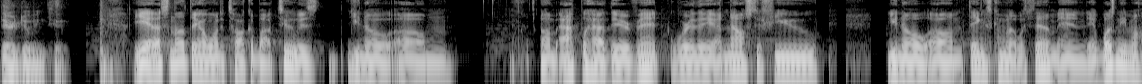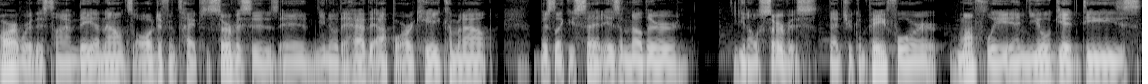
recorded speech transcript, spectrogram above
they're doing too. Yeah, that's another thing I want to talk about too. Is you know, um, um, Apple had their event where they announced a few, you know, um, things coming up with them, and it wasn't even hardware this time. They announced all different types of services, and you know, they have the Apple Arcade coming out, which, like you said, is another, you know, service that you can pay for monthly, and you'll get these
